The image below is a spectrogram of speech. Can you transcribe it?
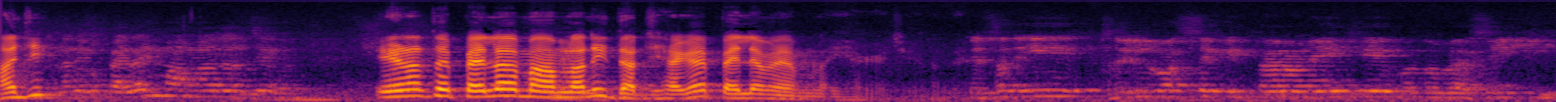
ਹਾਂਜੀ। ਇਹਨਾਂ ਦੇ ਕੋਲ ਪਹਿਲਾਂ ਹੀ ਮਾਮਲਾ ਦਰਜ ਹੈ। ਇਹਨਾਂ ਤੇ ਪਹਿਲਾ ਮਾਮਲਾ ਨਹੀਂ ਦਰਜ ਹੈਗਾ ਪਹਿਲਾ ਮਾਮਲਾ ਹੀ ਹੈਗਾ ਜੀ ਇਹਨਾਂ ਦਾ। ਤੇ ਸਰ ਇਹ ਥ੍ਰਿਲ ਵਾਸਤੇ ਕੀਤਾ ਉਹਨਾਂ ਨੇ ਕਿ ਮਤਲਬ ਵੈਸੇ ਹੀ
